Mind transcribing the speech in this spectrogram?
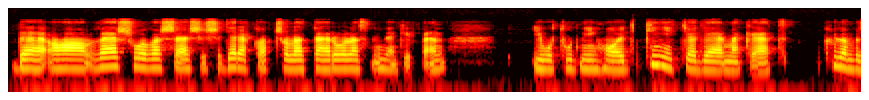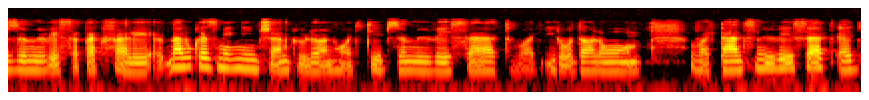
de a versolvasás és a gyerek kapcsolatáról azt mindenképpen jó tudni, hogy kinyitja a gyermeket különböző művészetek felé. Náluk ez még nincsen külön, hogy képzőművészet, vagy irodalom, vagy táncművészet. Egy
